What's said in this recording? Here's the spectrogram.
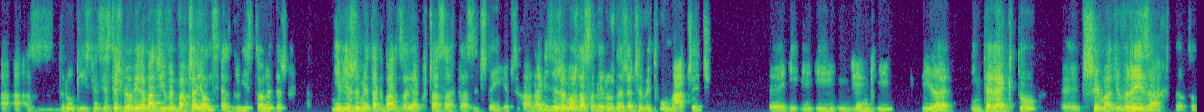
a, a z drugiej strony jesteśmy o wiele bardziej wybaczający, a z drugiej strony też nie wierzymy tak bardzo jak w czasach klasycznej psychoanalizy, że można sobie różne rzeczy wytłumaczyć e, i, i, i, i dzięki chwilę intelektu trzymać w ryzach to, to,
